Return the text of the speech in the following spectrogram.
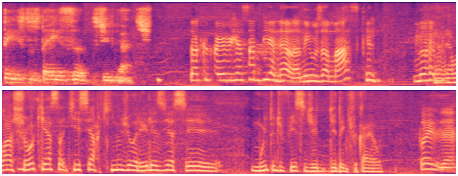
desde os 10 anos de idade. Só que o Craven já sabia, né? Ela nem usa máscara. Não é- É, Ela achou que, essa, que esse arquinho de orelhas ia ser muito difícil de, de identificar ela. Pois é.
